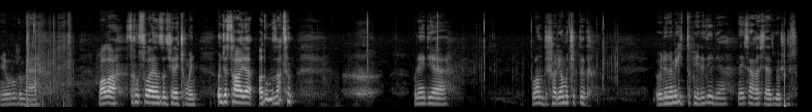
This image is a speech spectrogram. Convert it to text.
Ne yoruldum be. Valla sakın sol ayağınızla dışarıya çıkmayın. Önce sağ ile adımınızı atın. Bu neydi ya? Ulan dışarıya mı çıktık? Ölüme mi gittik belli değil ya. Neyse arkadaşlar görüşürüz.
